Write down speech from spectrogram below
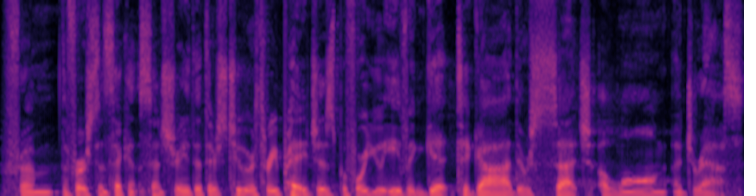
from the first and second century that there's two or three pages before you even get to God. There's such a long address.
